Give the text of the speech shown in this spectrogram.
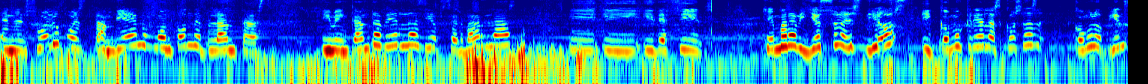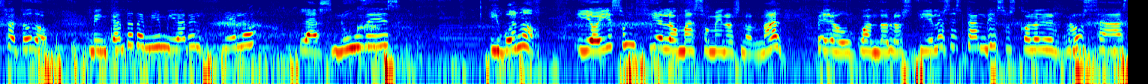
en el suelo, pues también un montón de plantas. Y me encanta verlas y observarlas y, decir, qué maravilloso es Dios y cómo crea las cosas, cómo lo piensa todo. Me encanta también mirar el cielo, las nubes. Y bueno, y hoy es un cielo más o menos normal, Pero cuando los cielos están de esos colores rosas,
